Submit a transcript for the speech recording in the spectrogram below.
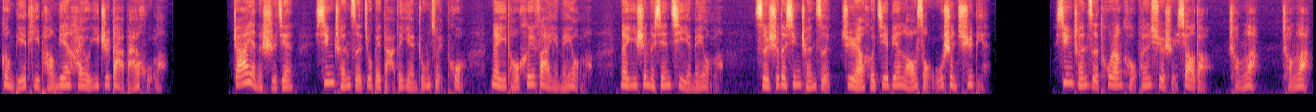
更别提旁边还有一只大白虎了。眨眼的时间，星辰子就被打得眼肿嘴破，那一头黑发也没有了，那一身的仙气也没有了。此时的星辰子居然和街边老叟无甚区别。星辰子突然口喷血水，笑道：“成了，成了，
